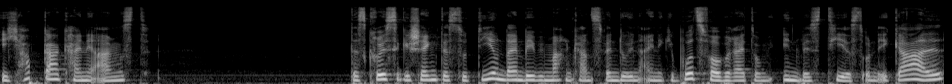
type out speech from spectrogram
ich habe gar keine Angst, das größte Geschenk, das du dir und deinem Baby machen kannst, wenn du in eine Geburtsvorbereitung investierst. Und egal,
